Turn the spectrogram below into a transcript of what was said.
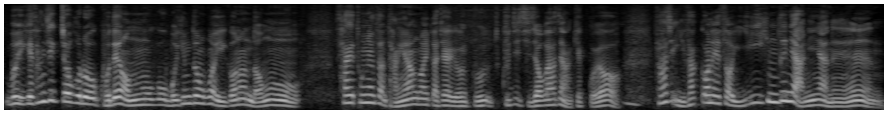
뭐 이게 상식적으로 고된 업무고 뭐 힘든 거 이거는 너무 사회 통념상 당연한 거니까 제가 이건 구- 굳이 지적을 하지 않겠고요. 사실 이 사건에서 일이 힘드냐 아니냐는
